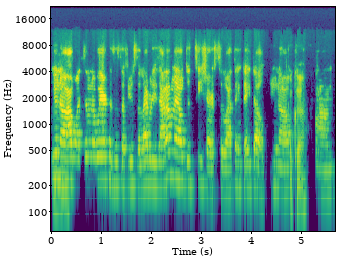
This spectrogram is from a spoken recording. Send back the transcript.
You mm-hmm. know, I want them to wear because it's a few celebrities. I don't know the t-shirts too. I think they dope, you know. Okay. Um,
